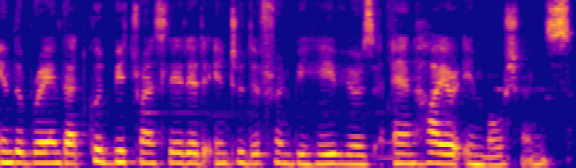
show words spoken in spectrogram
in the brain that could be translated into different behaviors and higher emotions.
